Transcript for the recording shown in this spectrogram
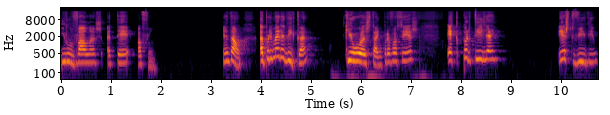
e levá-las até ao fim. Então, a primeira dica que eu hoje tenho para vocês é que partilhem este vídeo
